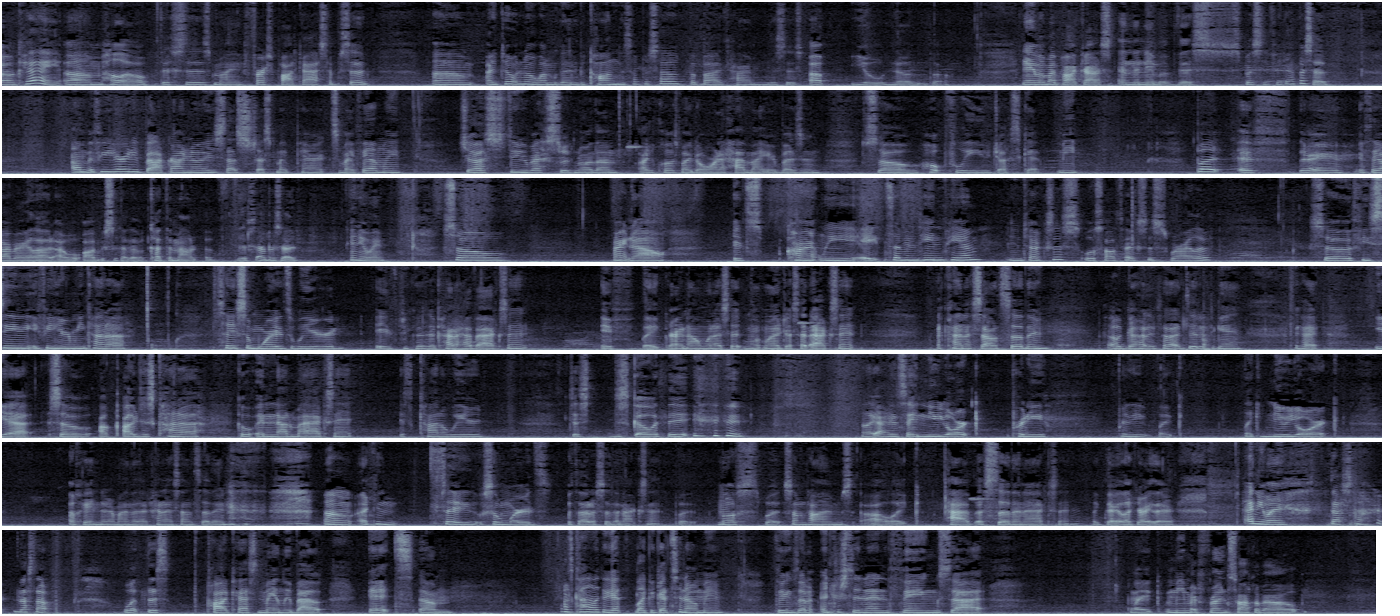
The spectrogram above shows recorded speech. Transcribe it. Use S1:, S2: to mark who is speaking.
S1: Okay, um, hello. This is my first podcast episode. Um, I don't know what I'm going to be calling this episode, but by the time this is up, you'll know the name of my podcast and the name of this specific episode. Um, if you hear any background noise, that's just my parents and my family. Just do your best to ignore them. I close my door and I have my earbuds in, so hopefully you just get me. But if they're if they are very loud, I will obviously cut them, cut them out of this episode. Anyway, so right now it's currently 8:17 p.m. in Texas, well South Texas, where I live. So if you see if you hear me kind of say some words weird, it's because I kind of have an accent. If like right now when I said when I just said accent, I kind of sound southern. Oh god, I thought I did it again. Okay yeah, so I'll, I'll just kind of go in and out of my accent. It's kind of weird. Just just go with it. like I can say New York, pretty, pretty like, like New York. Okay, never mind. That kind of sounds southern. um, I can say some words without a southern accent, but most, but sometimes I'll like have a southern accent, like that, like right there. Anyway, that's not that's not what this podcast is mainly about. It's um, it's kind of like a get like a get to know me, things that I'm interested in, things that like me and my friends talk about,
